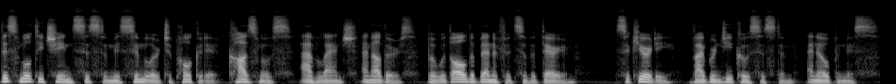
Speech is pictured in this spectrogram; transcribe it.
This multi-chain system is similar to Polkadot, Cosmos, Avalanche, and others, but with all the benefits of Ethereum. Security, vibrant ecosystem, and openness.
